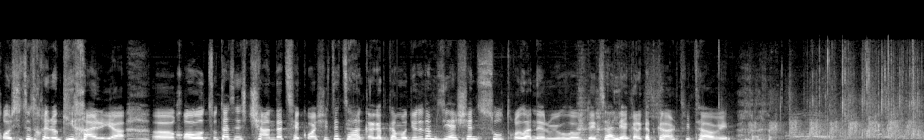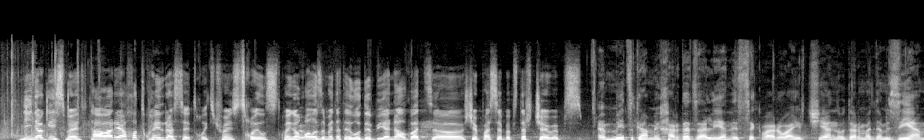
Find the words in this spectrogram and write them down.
ყოველ სიცოცხლე რომ გიხარია ყოველ წუთას ეს ჩანდა ცეკვაში და ძალიან კარგად გამოდიოდა და მზია შენ სულ ტყუილა ნერვიულობდი, ძალიან კარგად გაართვი თავი. ნინო გისმენთ თავარი ახლა თქვენ რას ეტყვით ჩვენს წყვილს? თქვენგან ყველაზე მეტად ელოდებიან ალბათ შეფასებებს და რჩევებს მეც გამეხარდა ძალიან ეს ცეკვა რომ აირჩია ნოდარ მადამ ზიამ,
